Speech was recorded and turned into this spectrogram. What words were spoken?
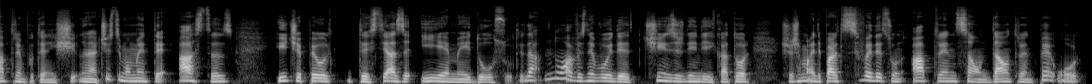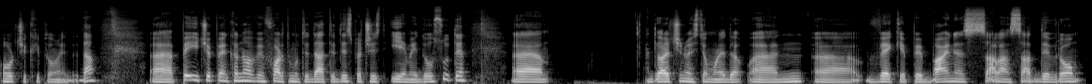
uptrend puternic și în aceste momente astăzi ICP-ul testează EMA 200. Da, nu aveți nevoie de 50 de indicatori și așa mai departe să vedeți un uptrend sau un downtrend pe orice criptomonedă. Da? Uh, pe ICP încă nu avem foarte multe date despre acest EMA 200 deoarece nu este o monedă uh, uh, veche pe Binance, s-a lansat de vreo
